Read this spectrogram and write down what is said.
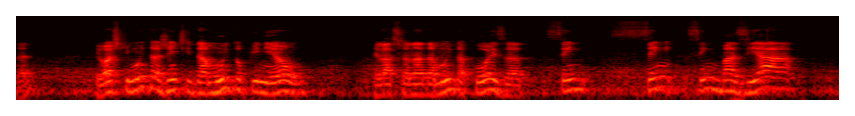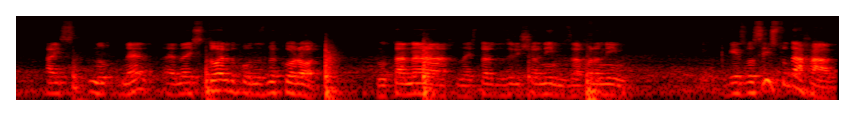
Né? Eu acho que muita gente dá muita opinião relacionada a muita coisa sem, sem, sem basear a, no, né, na história do povo, nos Mekorot, no Tanakh, na história dos Rishonim, dos Achronim. Porque se você estuda Rav,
